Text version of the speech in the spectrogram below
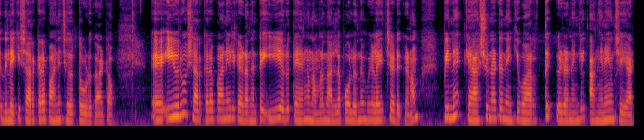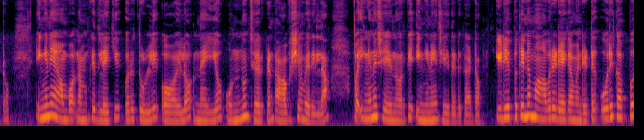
ഇതിലേക്ക് ശർക്കര പാനി ചേർത്ത് കൊടുക്കുക കേട്ടോ ഈ ഒരു ശർക്കര പാനിയിൽ കിടന്നിട്ട് ഈ ഒരു തേങ്ങ നമ്മൾ നല്ലപോലെ ഒന്ന് വിളയിച്ചെടുക്കണം. പിന്നെ കാഷ്യൂനട്ട് നിങ്ങൾക്ക് വറുത്ത് ഇടണമെങ്കിൽ അങ്ങനെയും ചെയ്യാം കേട്ടോ ഇങ്ങനെയാകുമ്പോൾ നമുക്കിതിലേക്ക് ഒരു തുള്ളി ഓയിലോ നെയ്യോ ഒന്നും ചേർക്കേണ്ട ആവശ്യം വരില്ല. അപ്പോൾ ഇങ്ങനെ ചെയ്യുന്നവർക്ക് ഇങ്ങനെയും ചെയ്തെടുക്കാം കേട്ടോ. ഇടിയപ്പത്തിന്റെ മാവ് റെഡിയാക്കാൻ വേണ്ടിയിട്ട് ഒരു കപ്പ്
